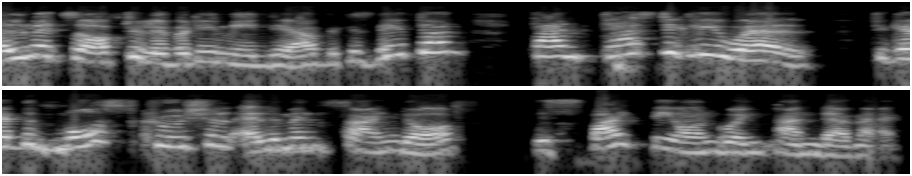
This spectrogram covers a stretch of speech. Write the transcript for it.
helmets off to liberty media because they've done fantastically well to get the most crucial elements signed off despite the ongoing pandemic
